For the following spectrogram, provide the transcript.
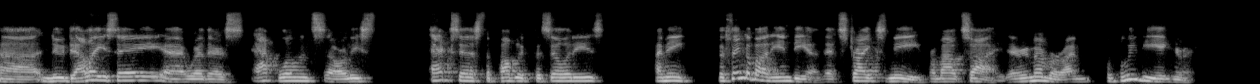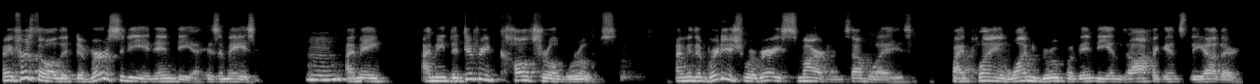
uh, New Delhi, say, uh, where there's affluence or at least access to public facilities. I mean, the thing about India that strikes me from outside, and remember, I'm completely ignorant. I mean, first of all, the diversity in India is amazing. Mm. I mean, I mean, the different cultural groups. I mean, the British were very smart in some ways by playing one group of Indians off against the other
